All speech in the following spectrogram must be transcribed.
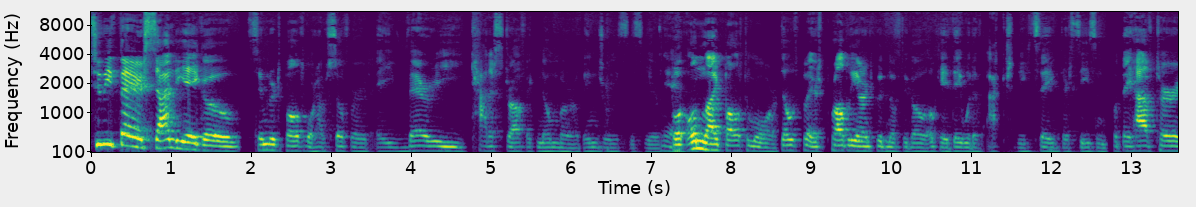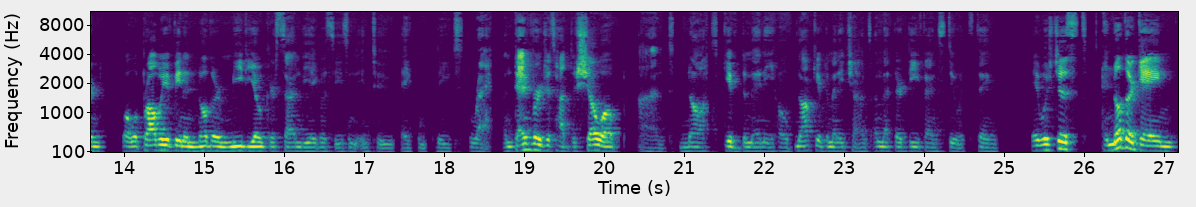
to be fair, San Diego, similar to Baltimore, have suffered a very catastrophic number of injuries this year. Yeah. But unlike Baltimore, those players probably aren't good enough to go, okay, they would have actually saved their season. But they have turned what would probably have been another mediocre San Diego season into a complete wreck. And Denver just had to show up and not give them any hope, not give them any chance, and let their defense do its thing. It was just another game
